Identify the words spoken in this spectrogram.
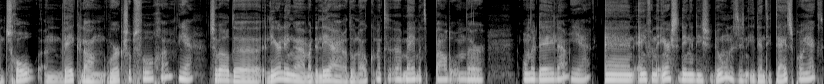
een school een week lang workshops volgen. Zowel de leerlingen, maar de leraren doen ook met, eh, mee met bepaalde onder, onderdelen. Ja. En een van de eerste dingen die ze doen, het is een identiteitsproject,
